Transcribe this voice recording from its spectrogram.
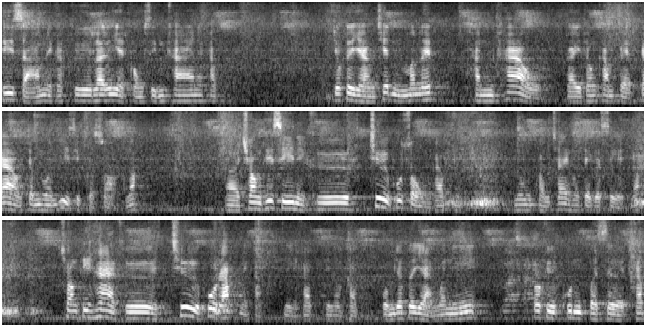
ที่สามเนี่ยก็คือรายละเอียดของสินค้านะครับ ยกตัวอย่างเช่นเมล็ดพันธุ์ข้าวไก่ทองคำ89จำนวน 20 กระสอบเนาะช่องที่ 4 นี่คือชื่อผู้ส่งครับลุงขวัญชัยหัวใจเกษตรเนาะช่องที่ 5 คือชื่อผู้รับนี่ครับ นี่ครับพี่น้องครับ ผมยกตัวอย่างวันนี้ ก็คือคุณประเสริฐครับ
